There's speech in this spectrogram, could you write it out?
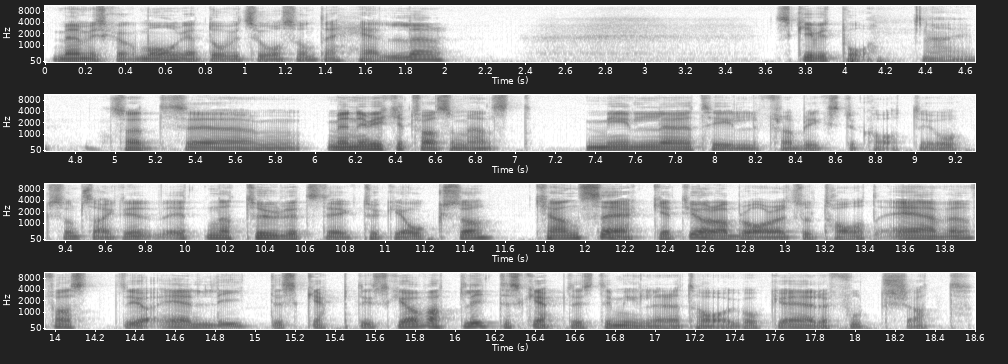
Men vi ska komma ihåg att Dovizioso inte heller skrivit på. nej. Så att, eh, men i vilket fall som helst, Miller till Fabriks Ducati och som sagt ett, naturligt steg tycker jag också. Kan säkert göra bra resultat även fast jag är lite skeptisk. Jag har varit lite skeptisk till Miller ett tag och jag är det fortsatt.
